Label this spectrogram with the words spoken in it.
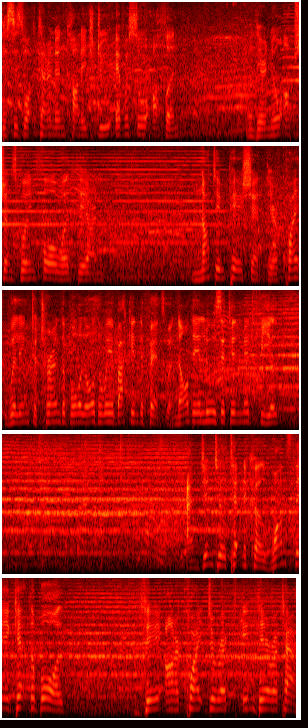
This is what Clarendon College do ever so often. When there are no options going forward, they are not impatient. They're quite willing to turn the ball all the way back in defense, but now they lose it in midfield. And Dinthill Technical, once they get the ball, they are quite direct in their attack.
